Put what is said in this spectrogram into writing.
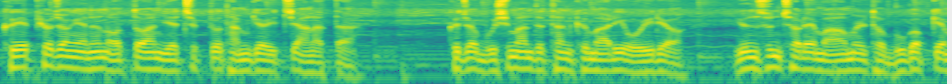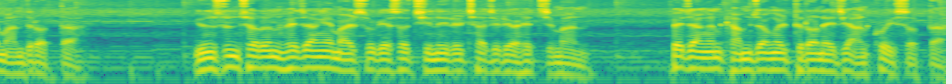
그의 표정에는 어떠한 예측도 담겨 있지 않았다. 그저 무심한 듯한 그 말이 오히려 윤순철의 마음을 더 무겁게 만들었다. 윤순철은 회장의 말 속에서 진의를 찾으려 했지만 회장은 감정을 드러내지 않고 있었다.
